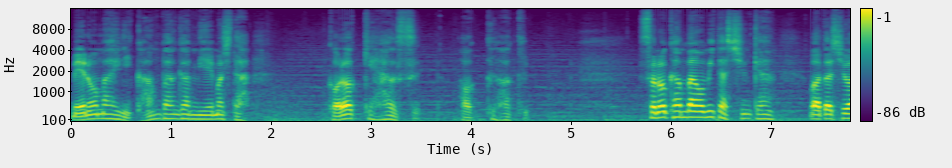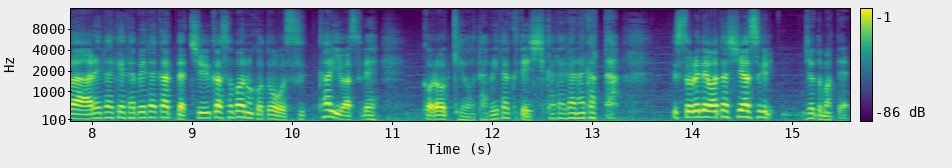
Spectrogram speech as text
目の前に看板が見えました。コロッケハウスホックホク。その看板を見た瞬間私はあれだけ食べたかった中華そばのことをすっかり忘れコロッケを食べたくて仕方がなかった。それで私はすぐにちょっと待って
